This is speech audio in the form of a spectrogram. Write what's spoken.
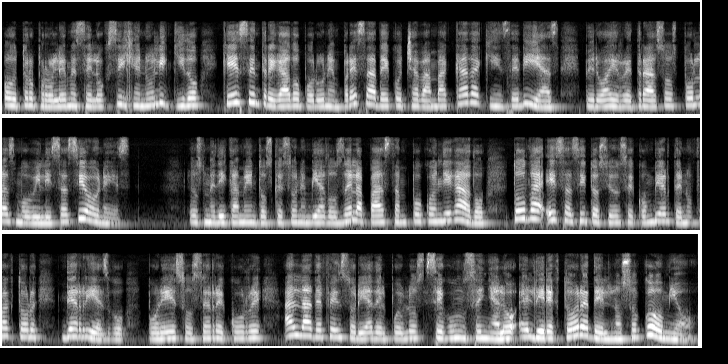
Otro problema es el oxígeno líquido que es entregado por una empresa de Cochabamba cada 15 días, pero hay retrasos por las movilizaciones. Los medicamentos que son enviados de La Paz tampoco han llegado. Toda esa situación se convierte en un factor de riesgo. Por eso se recurre a la Defensoría del Pueblo, según señaló el director del nosocomio.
